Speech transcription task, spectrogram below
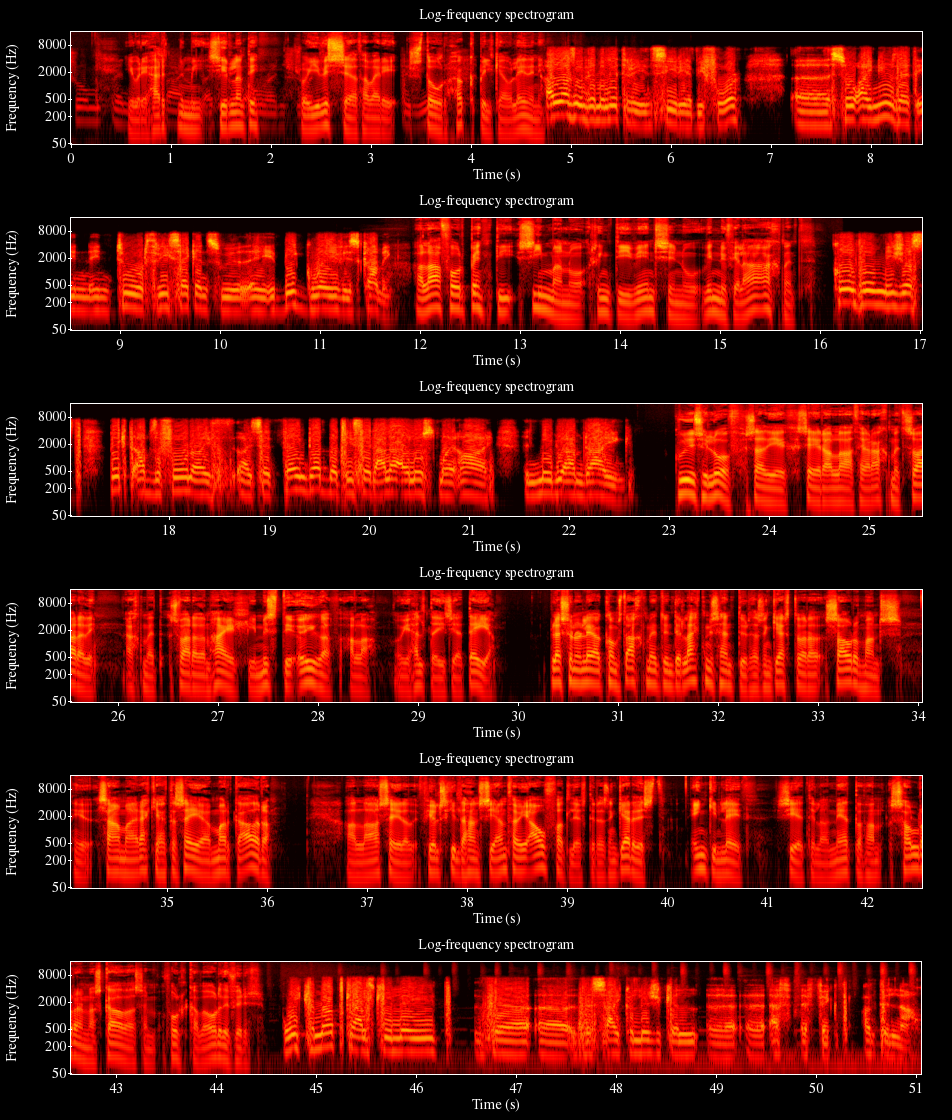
Ég var í hernum í Sýrlandi, svo ég vissi að það væri stór höggbylgja á leiðinni. I was in the military in Syria before, uh, so I knew that in, in two or three seconds a, big wave is coming. Allah fór bent í síman og ringdi í vinsinn og vinnufélaga Ahmed. Called him, he just picked up the phone, I, I said thank God, but he said Allah, I lost my eye and maybe I'm dying. Guðis í lof, saði ég, segir Allah þegar Ahmed svaraði. Ahmed svaraði um hæl, ég misti augað Allah og ég held að ég sé að deyja. Blessunulega komst Ahmed undir læknishendur þar sem gert var að sárum hans. Ég sama er ekki hægt að segja marga aðra. Allah segir að fjölskylda hans sé enþá í áfalli eftir það sem gerðist. Engin leið sé til að meta þann sálræna skada sem fólk hafa orði fyrir. We cannot calculate the, uh, the psychological uh, uh, effect until now.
